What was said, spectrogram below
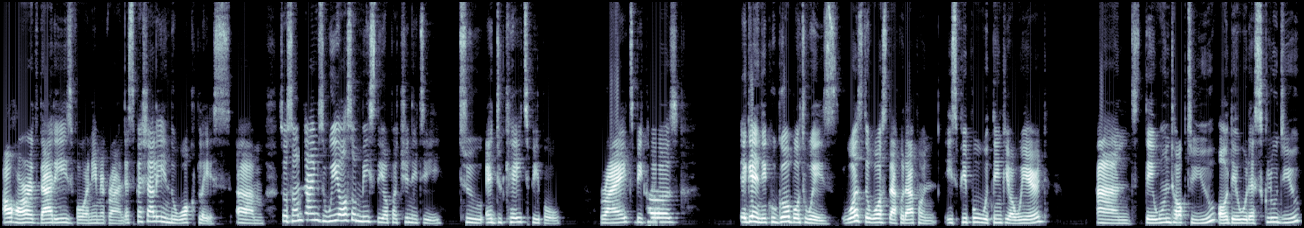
how hard that is for an immigrant, especially in the workplace. Um, so sometimes we also miss the opportunity to educate people, right? Because again, it could go both ways. What's the worst that could happen is people would think you're weird and they won't talk to you or they would exclude you.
